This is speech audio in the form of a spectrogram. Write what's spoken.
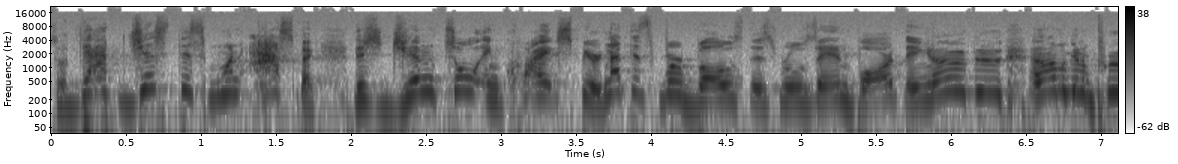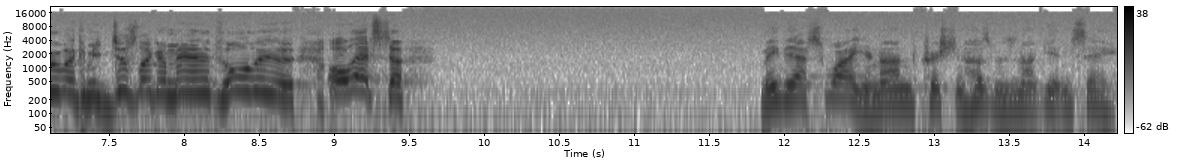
So that just this one aspect, this gentle and quiet spirit, not this verbose, this Roseanne Barr thing, oh, and I'm going to prove I can be just like a man, and all, uh, all that stuff. Maybe that's why your non-Christian husband is not getting saved.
